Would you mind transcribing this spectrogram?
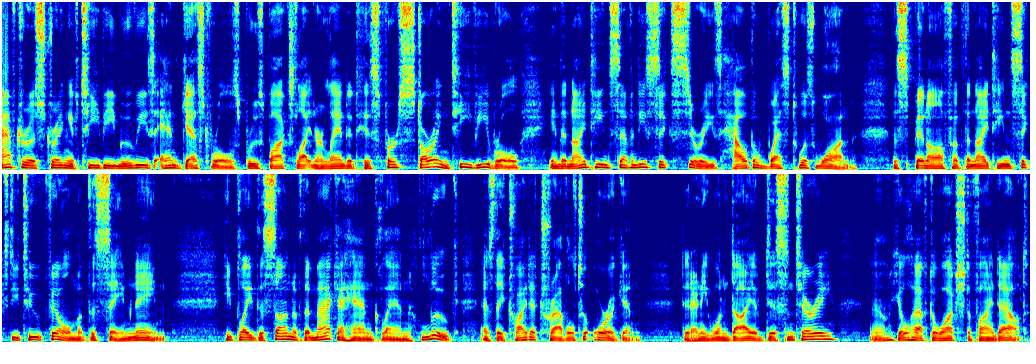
After a string of TV movies and guest roles, Bruce Boxleitner landed his first starring TV role in the 1976 series How the West Was Won, a spin off of the 1962 film of the same name. He played the son of the Macahan clan, Luke, as they try to travel to Oregon. Did anyone die of dysentery? Well, you'll have to watch to find out.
